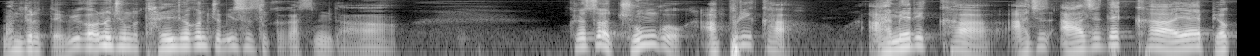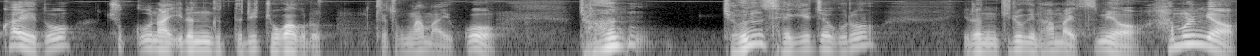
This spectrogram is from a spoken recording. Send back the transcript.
만들었대요. 그러니까 어느 정도 탄력은 좀 있었을 것 같습니다. 그래서 중국, 아프리카, 아메리카, 아즈, 아즈데카의 벽화에도 축구나 이런 것들이 조각으로 계속 남아 있고 전, 전 세계적으로 이런 기록이 남아 있으며 하물며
